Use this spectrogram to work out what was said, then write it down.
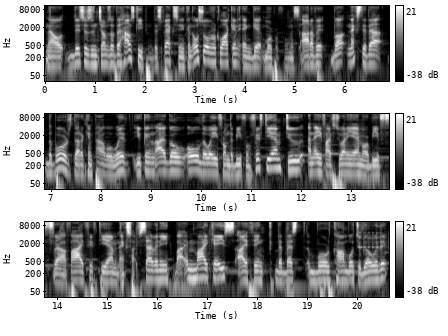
Now, this is in terms of the housekeeping, the specs, and you can also overclock it and get more performance out of it. But next to that, the boards that are compatible with, you can I go all the way from the B450M to an A520M or B550M and X570. But in my case, I think the best board combo to go with it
